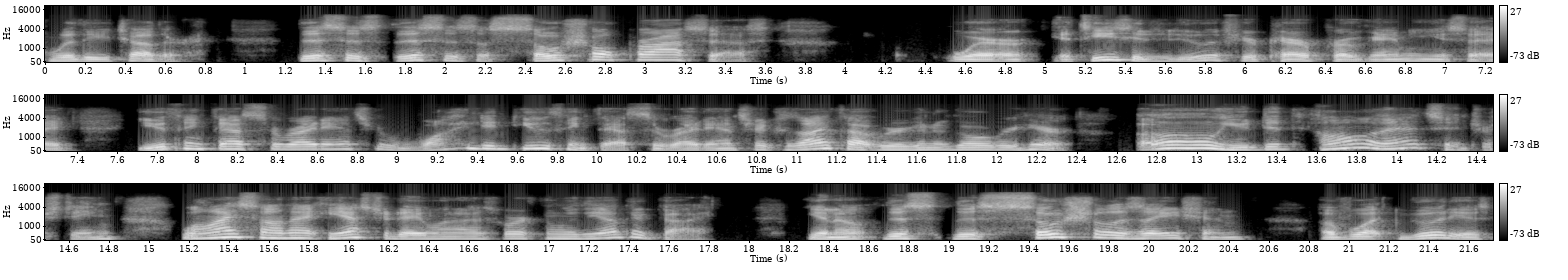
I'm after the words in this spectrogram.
with each other. This is this is a social process where it's easy to do if you're pair programming. You say, you think that's the right answer? Why did you think that's the right answer? Because I thought we were going to go over here. Oh, you did. Oh, that's interesting. Well, I saw that yesterday when I was working with the other guy you know, this, this socialization of what good is,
